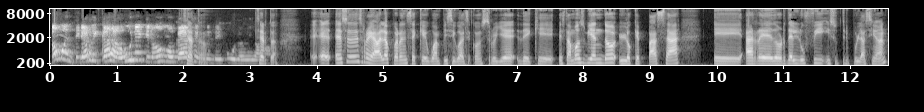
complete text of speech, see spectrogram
vamos a enterar de cada una y que nos vamos a caer en el culo, digamos. Cierto. E, e, eso es real, acuérdense que One Piece igual se construye de que estamos viendo lo que pasa eh, alrededor de Luffy y su tripulación,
